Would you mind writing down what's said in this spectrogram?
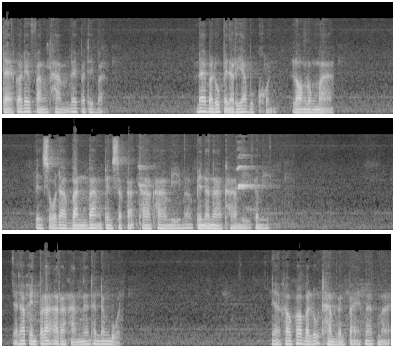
แต่ก็ได้ฟังธรรมได้ปฏิบัติ ได้บรรลุเป็นอริยบุคคล ลองลงมา เป็นโสดาบันบ้าง เป็นสกทาคามีบ้าง เป็นอนาคามีก็มี แต่ถ้าเป็นพระอรหันต์นะท่านต้องบวชเนี่ยเขาก็บรรลุธรรมกันไปมากมาย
